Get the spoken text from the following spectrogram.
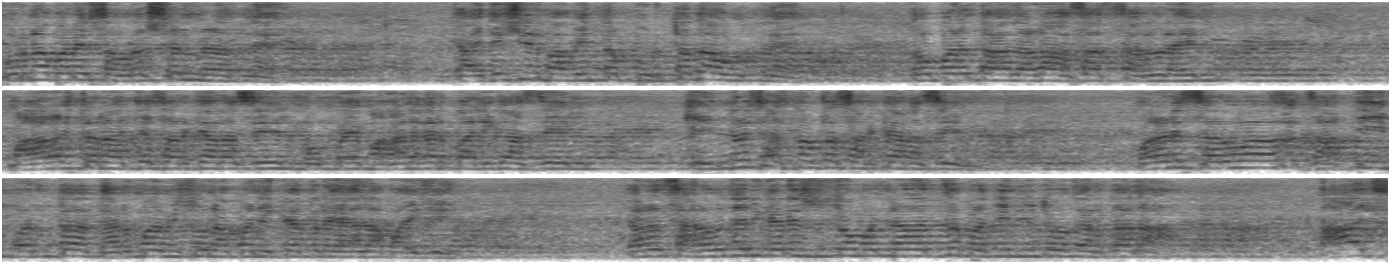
पूर्णपणे संरक्षण मिळत नाही कायदेशीर बाबींना पूर्तता होत नाही तोपर्यंत हा लढा असाच चालू राहील. महाराष्ट्र राज्य सरकार असेल मुंबई महानगरपालिका असेल केंद्र शासनाचं सरकार असेल पण सर्व जाती पंथ धर्म विसरून आपण एकत्र यायला पाहिजे. कारण सार्वजनिक गणेशोत्सव मंडळांचं प्रतिनिधित्व करताना आज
